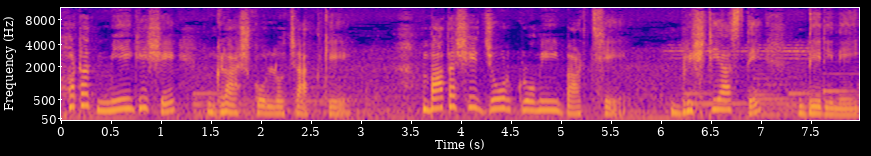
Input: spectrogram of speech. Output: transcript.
হঠাৎ মেঘ এসে গ্রাস করল চাঁদকে। বাতাসের জোর ক্রমেই বাড়ছে, বৃষ্টি আসতে দেরি নেই।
